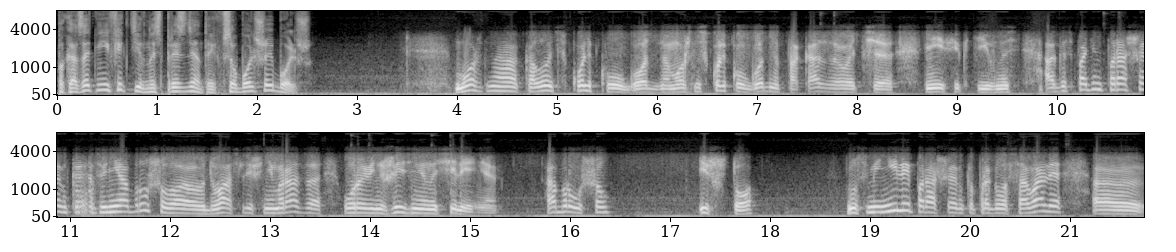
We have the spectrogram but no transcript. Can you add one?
показать неэффективность президента, их все больше и больше. Можно колоть сколько угодно, можно сколько угодно показывать э, неэффективность. А господин Порошенко разве не обрушил а, в два с лишним раза уровень жизни населения? Обрушил. И что? Ну, сменили Порошенко, проголосовали э,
